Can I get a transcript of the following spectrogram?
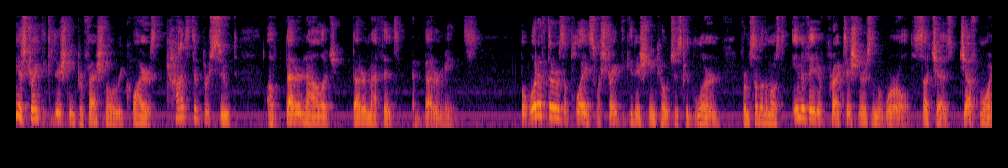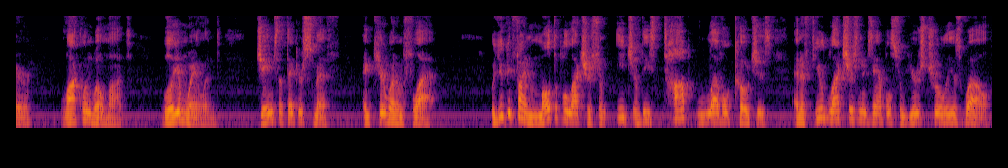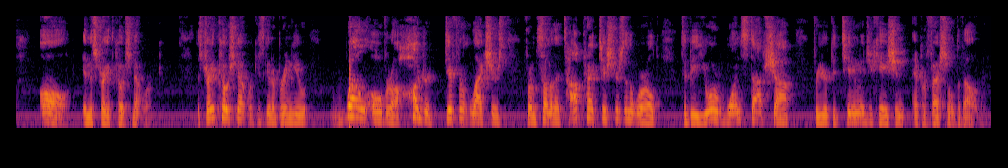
Being a strength and conditioning professional requires constant pursuit of better knowledge, better methods, and better means. But what if there was a place where strength and conditioning coaches could learn from some of the most innovative practitioners in the world, such as Jeff Moyer, Lachlan Wilmot, William Wayland, James the Thinker Smith, and Keir Wenham Flatt? Well, you could find multiple lectures from each of these top level coaches and a few lectures and examples from yours truly as well, all in the Strength Coach Network. The Strength Coach Network is going to bring you well over a hundred different lectures from some of the top practitioners in the world to be your one-stop shop for your continuing education and professional development.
